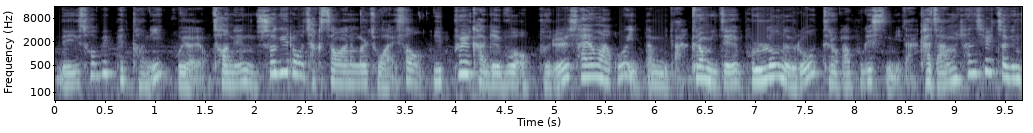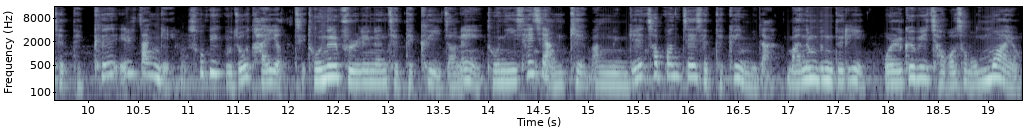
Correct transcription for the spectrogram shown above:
내 소비 패턴이 보여요. 저는 수기로 작성하는 걸 좋아해서 위플 가계부 어플을 사용하고 있답니다. 그럼 이제 본론으로 들어가 보겠습니다. 가장 현실적인 재테크 1단계 소비 구조 다이어트 돈을 불리는 재테크 이전에 돈이 새지 않게 막는 게 첫 번째 재테크입니다. 많은 분들이 월급이 적어서 못 모아요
